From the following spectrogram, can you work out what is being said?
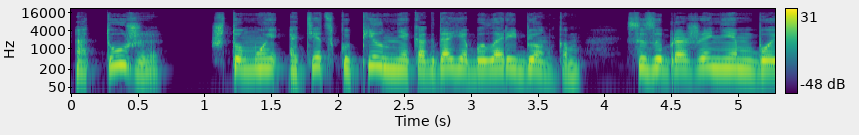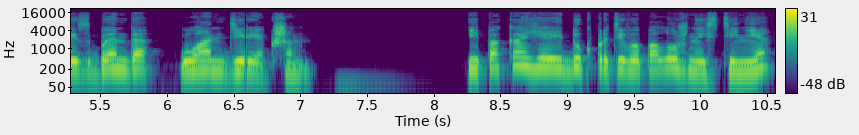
а ту же, что мой отец купил мне, когда я была ребенком, с изображением бойсбенда One Direction. И пока я иду к противоположной стене,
